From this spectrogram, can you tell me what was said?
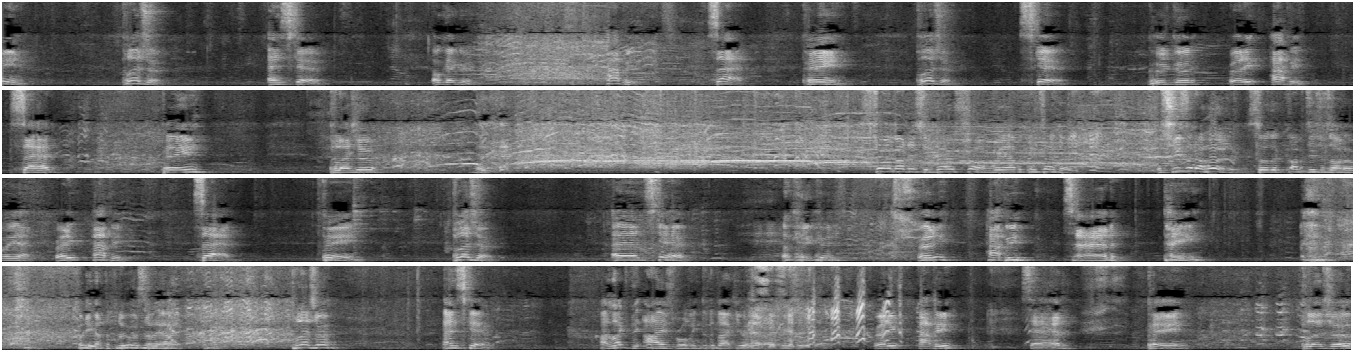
Pain, pleasure, and scared. Okay, good. Happy, sad, pain, pleasure, scared. Good, good. Ready? Happy, sad, pain, pleasure. strong audition, very strong. We have a contender. But she's in a hood, so the competition's not over yet. Ready? Happy, sad, pain, pleasure, and scared. Okay, good. Ready? Happy, sad, pain. what do you got, the flu or something? All right. Pleasure, and scared. I like the eyes rolling to the back of your head. I appreciate that. Ready? Happy, sad, pain, pleasure,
